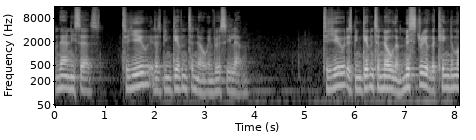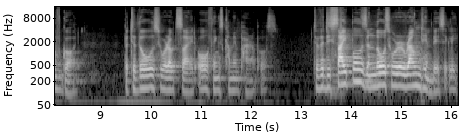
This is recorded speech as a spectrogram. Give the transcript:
And then he says, To you it has been given to know, in verse 11 to you it has been given to know the mystery of the kingdom of God, but to those who are outside, all things come in parables. To the disciples and those who are around him, basically.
